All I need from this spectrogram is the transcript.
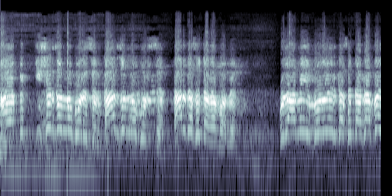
ভাই আপনি কিসের জন্য করেছেন? কার জন্য করছেন? কার কাছে টাকা পাবেন? বলে আমি গরুয়ের কাছে টাকা পাই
